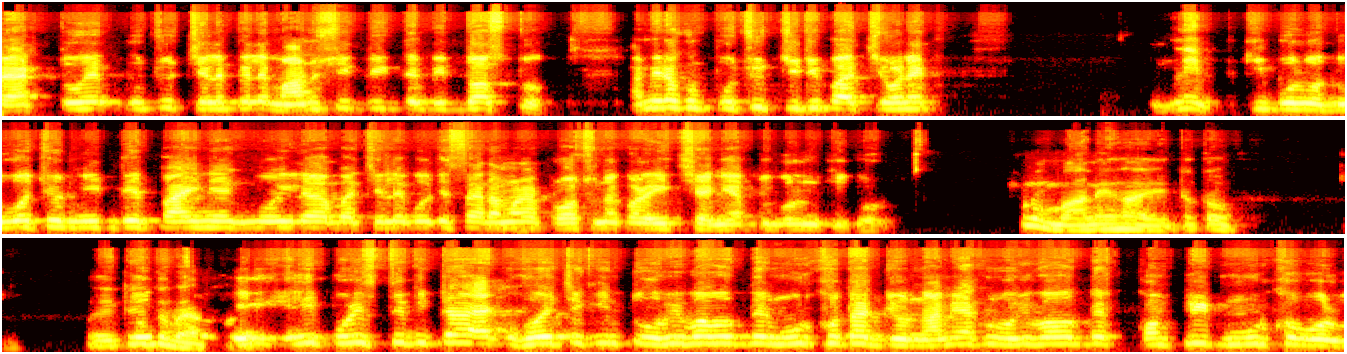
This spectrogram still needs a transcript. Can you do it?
ব্যর্থ হয়ে প্রচুর ছেলে পেলে মানসিক দিক দিয়ে বিধ্বস্ত। আমি এরকম প্রচুর চিঠি পাচ্ছি অনেক মানে কি বলব দু বছর নিট দিয়ে পাইনি এক মহিলা বা ছেলে বলছে স্যার আমার আর পড়াশোনা করার ইচ্ছা নেই আপনি বলুন কি করব কোনো মানে হয় এটা তো এটাই তো ব্যাপার। এই পরিস্থিতিটা এক হয়েছে কিন্তু অভিভাবকদের মূর্খতার জন্য। আমি এখন অভিভাবকদের কমপ্লিট মূর্খ বলব।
